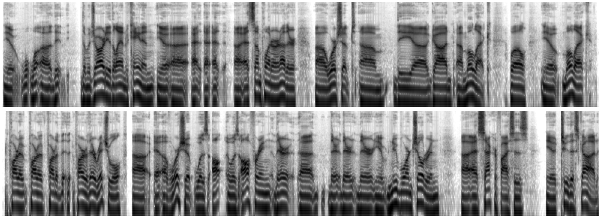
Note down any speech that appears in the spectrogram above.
you know w- uh, the the majority of the land of Canaan, you know, uh, at at at some point or another, worshipped um, the god Molech. Well, you know, Molech part of part of part of the, part of their ritual uh, of worship was was offering their uh, their their their you know newborn children uh, as sacrifices you know to this god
